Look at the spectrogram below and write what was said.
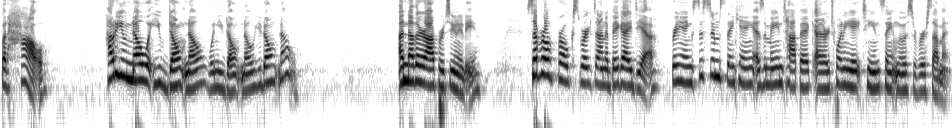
But how? How do you know what you don't know when you don't know you don't know? Another opportunity. Several folks worked on a big idea, bringing systems thinking as a main topic at our 2018 St. Louis River Summit.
